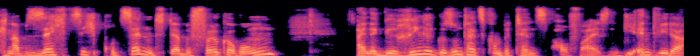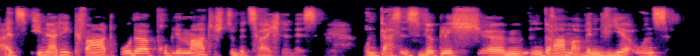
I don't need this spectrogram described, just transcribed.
knapp 60 Prozent der Bevölkerung eine geringe Gesundheitskompetenz aufweisen, die entweder als inadäquat oder problematisch zu bezeichnen ist. Und das ist wirklich ähm, ein Drama. Wenn wir uns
